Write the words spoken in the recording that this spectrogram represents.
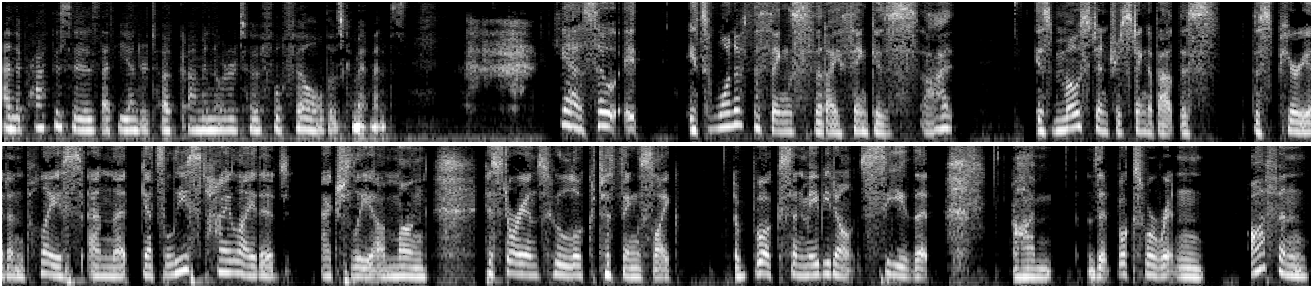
and the practices that he undertook um, in order to fulfill those commitments? Yeah, so it it's one of the things that I think is uh, is most interesting about this this period and place and that gets least highlighted actually among historians who look to things like books and maybe don't see that um, that books were written often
